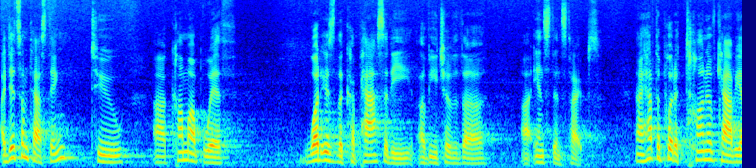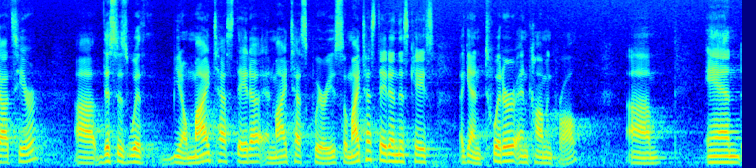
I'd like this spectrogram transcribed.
I did some testing to uh, come up with what is the capacity of each of the uh, instance types. And I have to put a ton of caveats here. Uh, this is with you know, my test data and my test queries. So my test data in this case, again, Twitter and Common Crawl. Um, and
